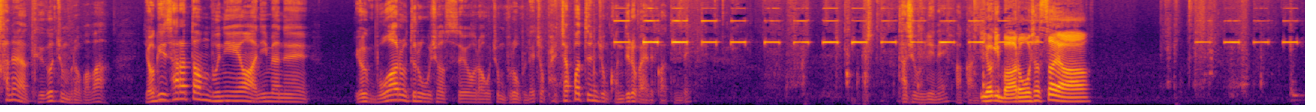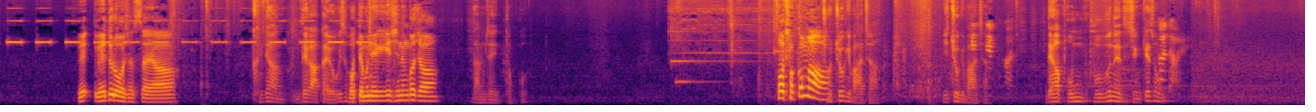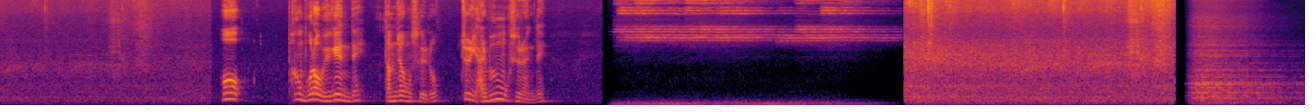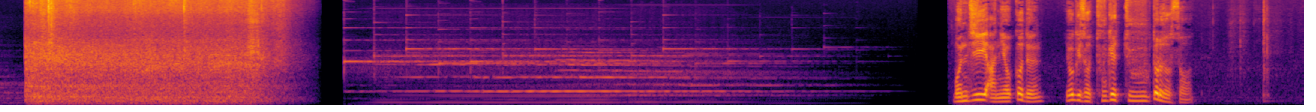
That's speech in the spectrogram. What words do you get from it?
카노야 그것 좀 물어봐봐. 여기 살았던 분이에요? 아니면은 여기 뭐하러 들어오셨어요? 라고 좀 물어볼래? 저 발작 버튼 좀 건드려 봐야 될 것 같은데. 다시 울리네. 아까 안 여기 뭐하러 오셨어요? 왜, 왜 들어오셨어요? 그냥 내가 아까 여기서 뭐 때문에 여기 계시는 거죠? 남자 있던 곳. 어, 잠깐만. 저쪽이 맞아. 이쪽이 맞아. 내가 본 부분에서 지금 계속 어? 방금 뭐라고 얘기했는데? 남자 목소리로? 좀 얇은 목소리였는데 먼지 아니었거든. 여기서 두 개 쭉 떨어졌어.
